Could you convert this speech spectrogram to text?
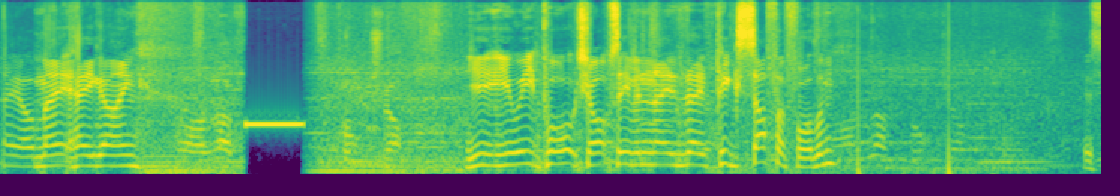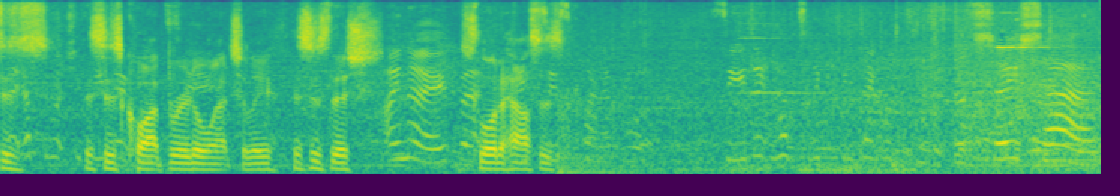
Hey old mate, how you going? Oh, I love pork chop. You, you eat pork chops even though the pigs suffer for them? I love pork chop. This is this is quite brutal actually. This is the sh- I know, but Slaughterhouses. kind of So you don't have to. You don't. It's so sad,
